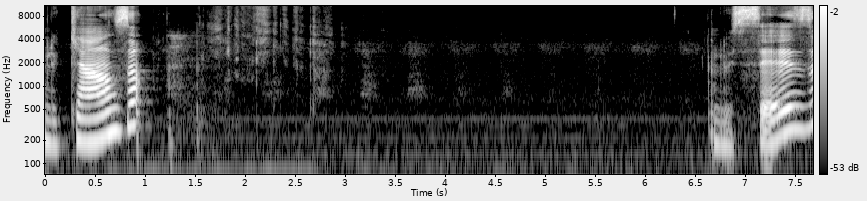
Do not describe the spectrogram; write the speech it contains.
le 15, 16,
